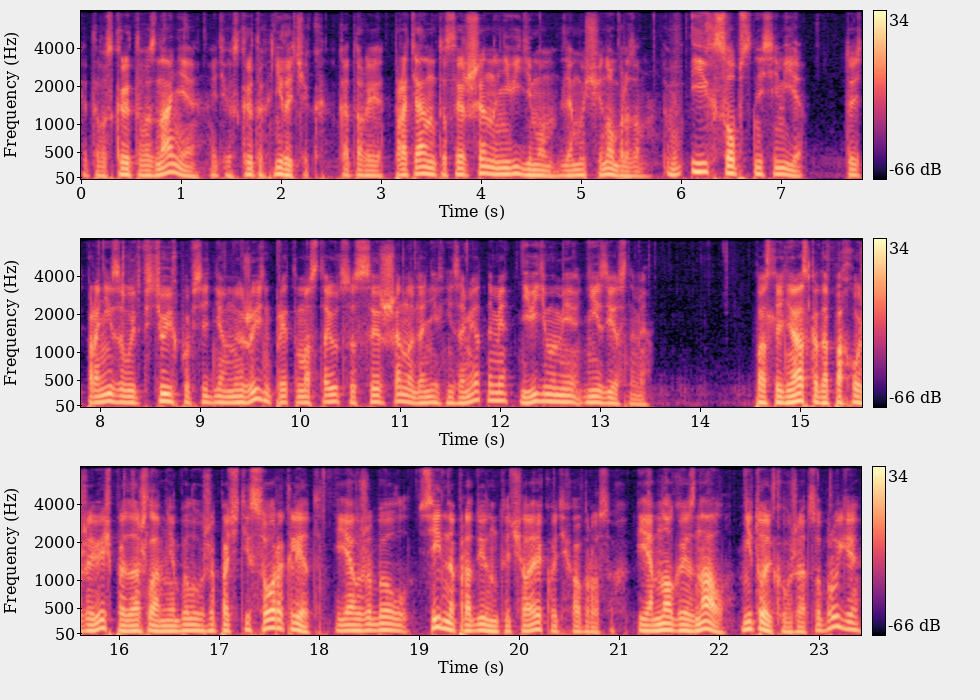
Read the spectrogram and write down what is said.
этого скрытого знания, этих скрытых ниточек, которые протянуты совершенно невидимым для мужчин образом в их собственной семье то есть пронизывают всю их повседневную жизнь, при этом остаются совершенно для них незаметными, невидимыми, неизвестными. Последний раз, когда похожая вещь произошла, мне было уже почти 40 лет, и я уже был сильно продвинутый человек в этих вопросах. И я многое знал, не только уже от супруги,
